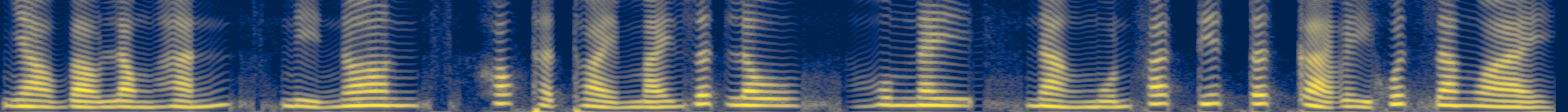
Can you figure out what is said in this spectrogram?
nhào vào lòng hắn, nỉ non, khóc thật thoải mái rất lâu. Hôm nay, nàng muốn phát tiết tất cả ủy khuất ra ngoài.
